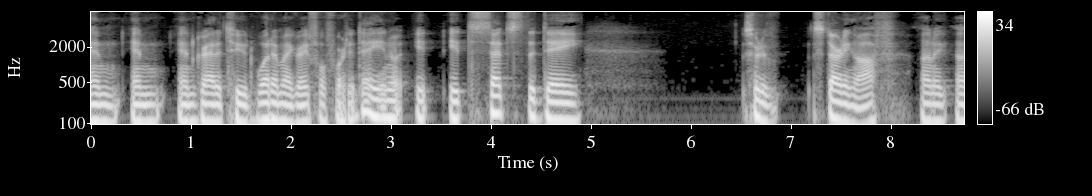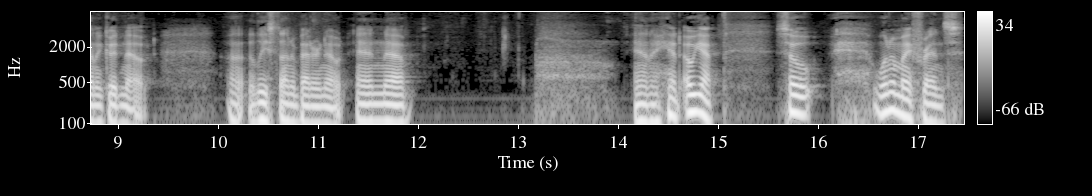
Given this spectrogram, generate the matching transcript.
and and and gratitude, what am I grateful for today? You know, it it sets the day sort of starting off on a on a good note, uh, at least on a better note, and. Uh, and I had, oh yeah, so one of my friends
